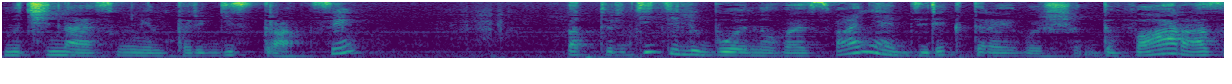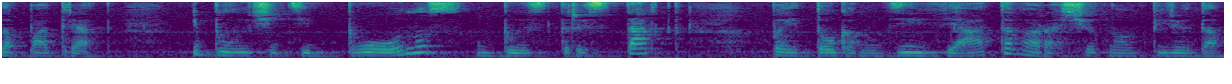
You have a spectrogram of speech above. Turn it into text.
начиная с момента регистрации. Подтвердите любое новое звание от директора и выше два раза подряд и получите бонус «Быстрый старт» по итогам девятого расчетного периода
